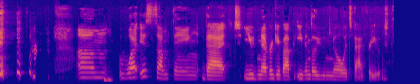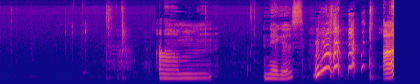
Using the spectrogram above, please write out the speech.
um, what is something that you'd never give up, even though you know it's bad for you? Um, niggas. Uh,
